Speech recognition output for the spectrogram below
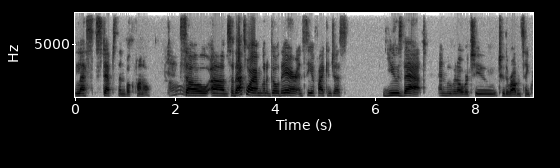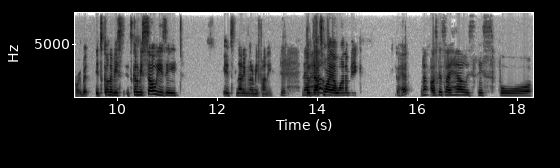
less steps than BookFunnel. oh. So, um, so that's why I'm going to go there and see if I can just use that and move it over to to the Robin St. Croix. But it's going to be it's going to be so easy. It's not even going to be funny. Now, but that's why I want to make. Go ahead. No, I was going to say, how is this for,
